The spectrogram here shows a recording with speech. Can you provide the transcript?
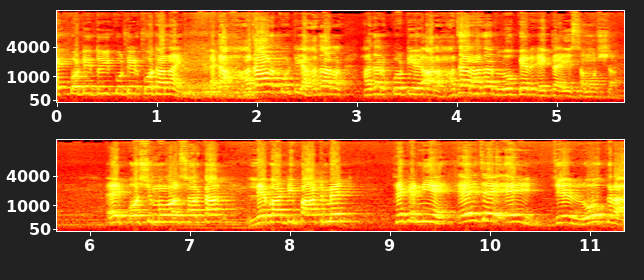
এক কোটি দুই কোটির কথা নাই, এটা হাজার কোটি, হাজার হাজার কোটি আর হাজার হাজার লোকের একটা এই সমস্যা। এই পশ্চিমবঙ্গ সরকার লেবার ডিপার্টমেন্ট থেকে নিয়ে এই যে এই যে লোকরা,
